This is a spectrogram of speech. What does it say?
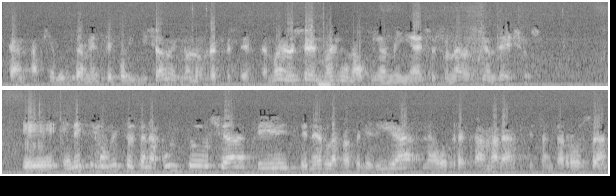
están absolutamente politizados y no los representan. Bueno, esa no es una opinión mía, eso es una versión de ellos. Eh, en este momento están a punto ya de tener la papelería, la otra Cámara de Santa Rosa,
